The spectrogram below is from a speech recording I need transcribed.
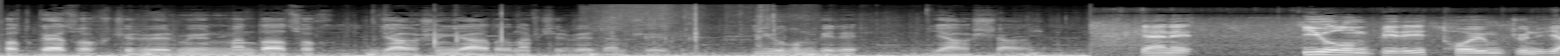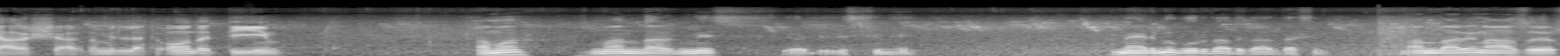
Şotkaya çox fikir verməyin. Mən daha çox yağışın yağdığına fikir verirəm ki, iyulun biri yağış yağır. Yəni iyulun biri toyum günü yağış yağdı millət. Onu da deyim. Amma mandarinimiz gördüyünüz kimi mərmi burdadır qardaşım. Mandarin hazır.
